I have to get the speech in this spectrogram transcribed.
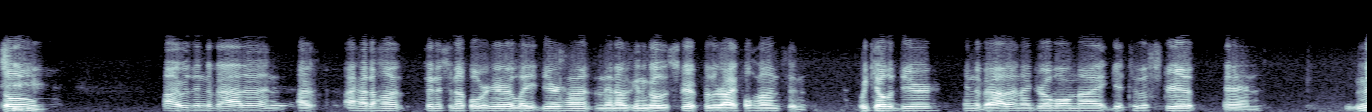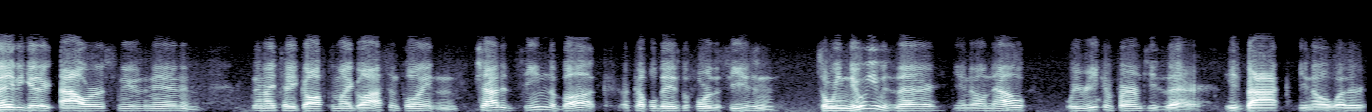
so I was in Nevada, and I I had a hunt finishing up over here, a late deer hunt, and then I was going to go to the strip for the rifle hunts, and we killed a deer in Nevada, and I drove all night, get to the strip, and maybe get an hour of snoozing in, and then I take off to my glassing point, and Chad had seen the buck a couple days before the season, so we knew he was there. You know, now we reconfirmed he's there. He's back. You know, whether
